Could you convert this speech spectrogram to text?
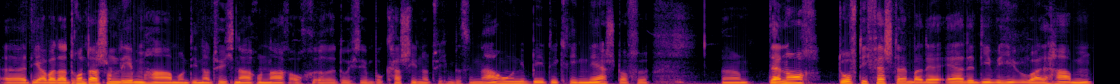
äh, die aber darunter schon Leben haben und die natürlich nach und nach auch durch den Bokashi natürlich ein bisschen Nahrung in die Beete kriegen, Nährstoffe. Ähm, dennoch durfte ich feststellen, bei der Erde, die wir hier überall haben,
